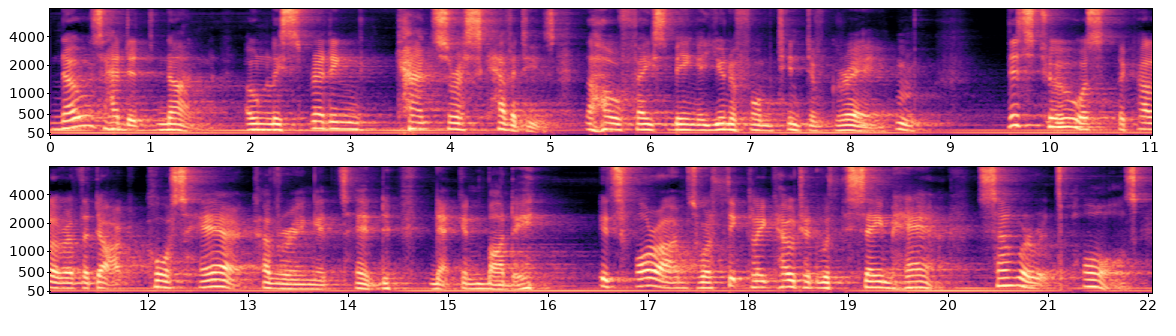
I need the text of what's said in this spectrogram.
Nose had it none, only spreading cancerous cavities, the whole face being a uniform tint of grey. Hmm. This too was the color of the dark, coarse hair covering its head, neck, and body. Its forearms were thickly coated with the same hair, so were its paws,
